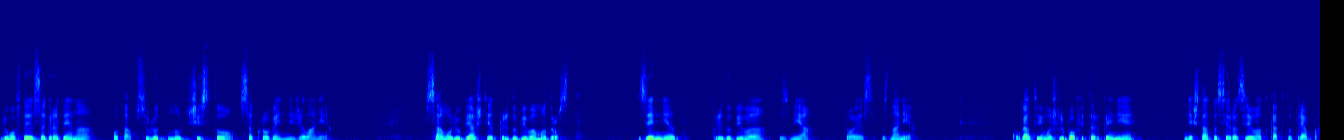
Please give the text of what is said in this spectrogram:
Любовта е съградена от абсолютно чисто съкровенни желания. Само любящият придобива мъдрост. Земният придобива змия, т.е. знания. Когато имаш любов и търпение, нещата се развиват както трябва.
